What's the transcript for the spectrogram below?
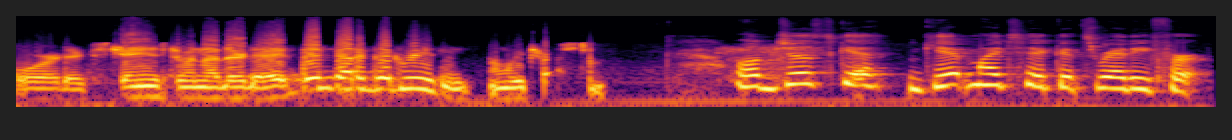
or to exchange to another day, they've got a good reason, and we trust them. Well, just get get my tickets ready for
